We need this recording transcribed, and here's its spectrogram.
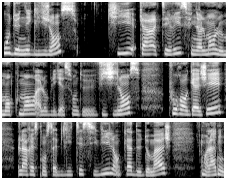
ou de négligence qui caractérise finalement le manquement à l'obligation de vigilance pour engager la responsabilité civile en cas de dommage. Voilà, donc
